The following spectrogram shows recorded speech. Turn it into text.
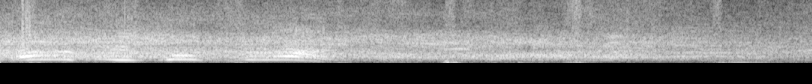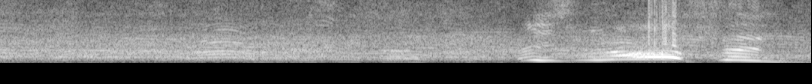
How for that? He's laughing!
